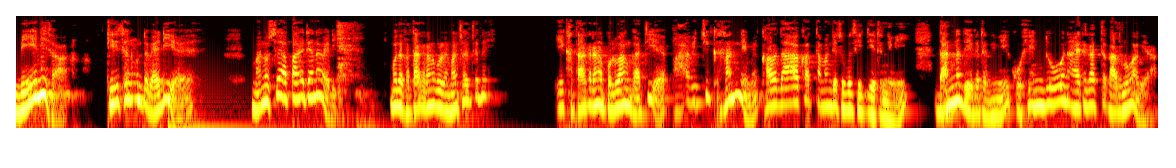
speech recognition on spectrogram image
මේ නිසා තිරිසනුන්ට වැඩිය මිනිස්සු අපායට යන වැඩි. මොකද කතා කරන්න පුළුවන් මනසට නේ. ඒ කතා කරන්න පුළුවන් ගතිය පාවිච්චි කරන්නෙම කවදාකවත් Tamange සුභ සිද්ධියට නෙවෙයි, දන්න දෙයකට නෙවෙයි කොහෙන්දෝ ණයට ගත්ත කරුණු වගේක්.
